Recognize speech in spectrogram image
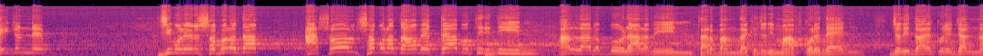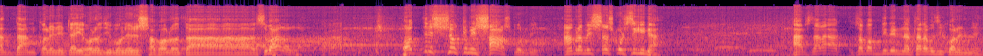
এই জন্যে জীবনের সফলতা আসল সফলতা হবে কেয়ামতের দিন। আল্লাহ রব্বুল আলামিন তার বান্দাকে যদি মাফ করে দেন, যদি দয়া করে জান্নাত দান করেন, এটাই হলো জীবনের সফলতা। সুবহানাল্লাহ। অদৃশ্যকে বিশ্বাস করবে? আমরা বিশ্বাস করছি কিনা? আর যারা জবাব দিলেন না, তারা বুঝি করেন নাই।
